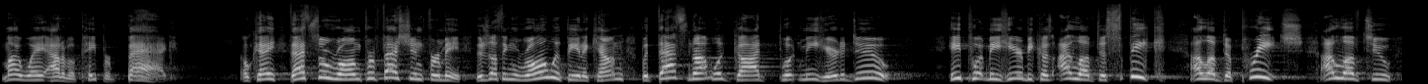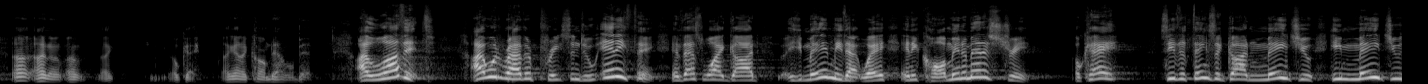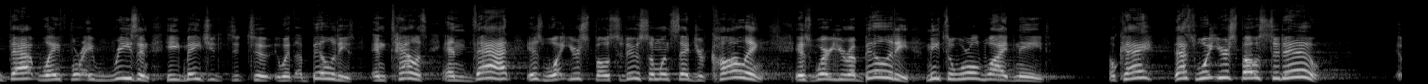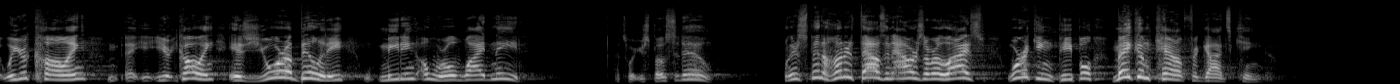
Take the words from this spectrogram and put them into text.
my way out of a paper bag. Okay? That's the wrong profession for me. There's nothing wrong with being an accountant, but that's not what God put me here to do. He put me here because I love to speak. I love to preach. I love to, uh, I don't, uh, I, okay, I gotta calm down a little bit. I love it. I would rather preach than do anything. And that's why God, He made me that way and He called me to ministry. Okay? See, the things that God made you, He made you that way for a reason. He made you to, to, with abilities and talents, and that is what you're supposed to do. Someone said your calling is where your ability meets a worldwide need. Okay? That's what you're supposed to do. Well, your calling, your calling is your ability meeting a worldwide need. That's what you're supposed to do. We're going to spend 100,000 hours of our lives working, people. Make them count for God's kingdom.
